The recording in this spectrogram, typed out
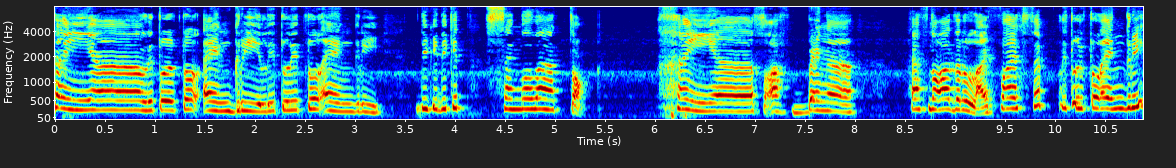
Hanya little little angry, little little angry. Dikit-dikit senggol bacok. Hanya so of bang ah. Have no other life except little little angry.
